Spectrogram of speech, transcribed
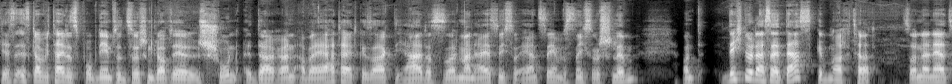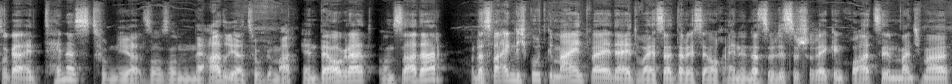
Das ist, glaube ich, Teil des Problems. Inzwischen glaubt er schon daran, aber er hat halt gesagt, ja, das soll man alles nicht so ernst nehmen, ist nicht so schlimm. Und nicht nur, dass er das gemacht hat, sondern er hat sogar ein Tennisturnier, so, so eine Adria-Tour gemacht in Beograd und Sadar. Und das war eigentlich gut gemeint, weil, naja, du weißt, Sadar ist ja auch eine nationalistische Recke in Kroatien manchmal.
